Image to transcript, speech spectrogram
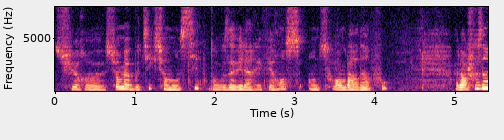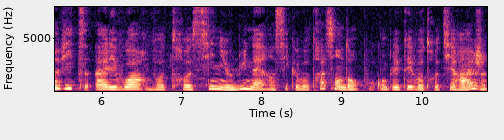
sur, euh, sur ma boutique, sur mon site, dont vous avez la référence en dessous en barre d'infos. Alors je vous invite à aller voir votre signe lunaire ainsi que votre ascendant pour compléter votre tirage.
